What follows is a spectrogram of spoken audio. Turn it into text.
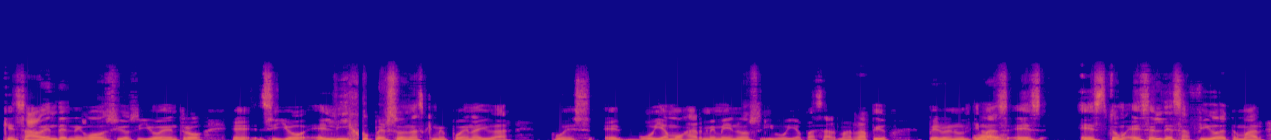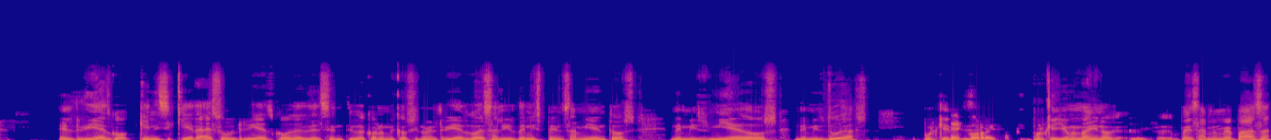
que saben del negocio, si yo entro, eh, si yo elijo personas que me pueden ayudar, pues eh, voy a mojarme menos y voy a pasar más rápido. Pero en últimas es esto es el desafío de tomar el riesgo, que ni siquiera es un riesgo desde el sentido económico, sino el riesgo de salir de mis pensamientos, de mis miedos, de mis dudas. Porque, es correcto. Porque yo me imagino, pues a mí me pasa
